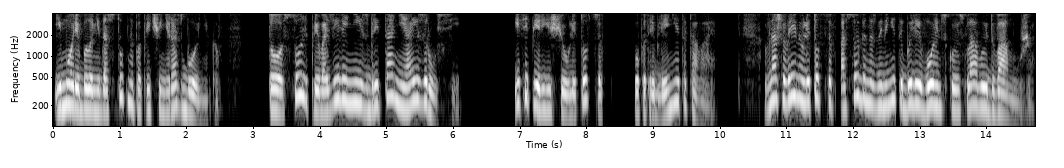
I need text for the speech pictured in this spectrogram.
и море было недоступно по причине разбойников, то соль привозили не из Британии, а из Руси. И теперь еще у литовцев в употреблении таковая. В наше время у литовцев особенно знамениты были воинскую славу два мужа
